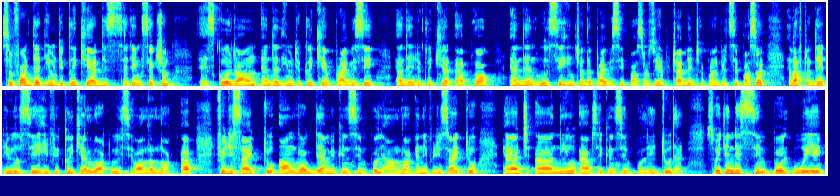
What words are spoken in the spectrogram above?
So for that you need to click here this settings section, scroll down and then you need to click here privacy and then you click here AppLock and then we'll see enter the privacy password. So you have to type the enter privacy password and after that you will see if you click here locked we'll see all the locked app. If you decide to unlock them you can simply unlock and if you decide to add uh, new apps you can simply do that. So within this simple way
